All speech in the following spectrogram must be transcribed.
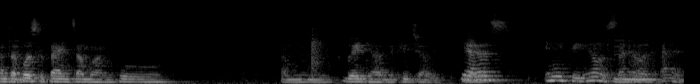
I'm supposed to find someone who I'm going to have a future with. Yeah, Yeah. that's anything else that I Mm. would add.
